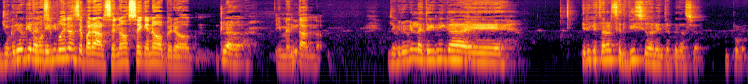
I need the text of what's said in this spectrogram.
Yo creo que la Como si técnica, pudieran separarse, no sé que no, pero claro, inventando. yo creo que la técnica eh, tiene que estar al servicio de la interpretación, un poco.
